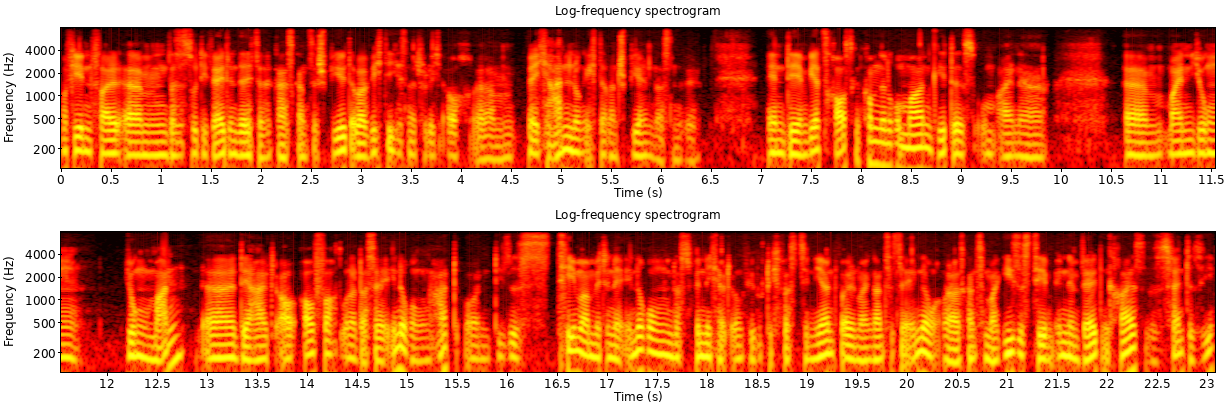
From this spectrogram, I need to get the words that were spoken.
Auf jeden Fall, ähm, das ist so die Welt, in der sich das Ganze spielt, aber wichtig ist natürlich auch, ähm, welche Handlung ich darin spielen lassen will. In dem jetzt rausgekommenen Roman geht es um eine, ähm, meinen jungen jungen Mann, äh, der halt aufwacht, ohne dass er Erinnerungen hat. Und dieses Thema mit den Erinnerungen, das finde ich halt irgendwie wirklich faszinierend, weil mein ganzes Erinnerung oder das ganze Magiesystem in dem Weltenkreis, das ist Fantasy,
